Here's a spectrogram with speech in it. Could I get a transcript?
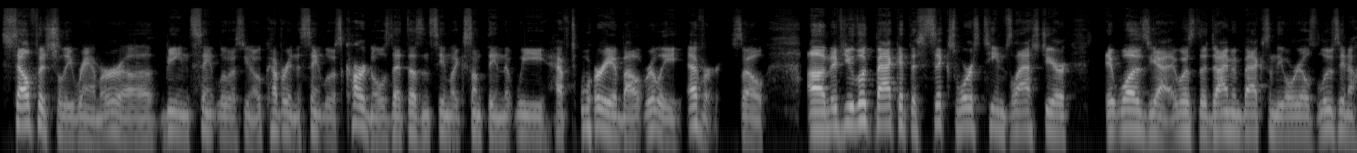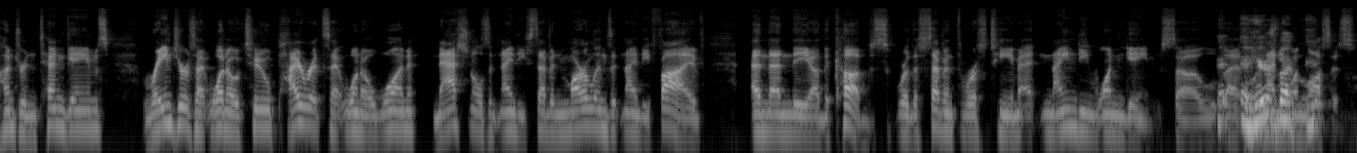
selfishly rammer uh, being st louis you know covering the st louis cardinals that doesn't seem like something that we have to worry about really ever so um, if you look back at the six worst teams last year it was yeah it was the diamondbacks and the orioles losing 110 games rangers at 102 pirates at 101 nationals at 97 marlins at 95 and then the uh, the Cubs were the seventh worst team at 91 games. Uh, and, and here's 91 my, losses.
